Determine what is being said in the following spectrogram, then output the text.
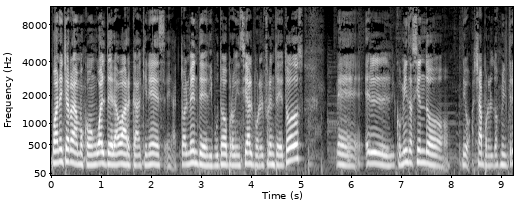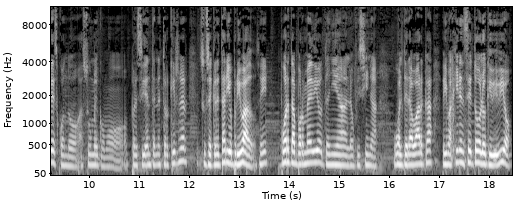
Bueno, charlamos con Walter Abarca, quien es eh, actualmente diputado provincial por el Frente de Todos. Eh, él comienza siendo, digo, allá por el 2003, cuando asume como presidente Néstor Kirchner, su secretario privado, ¿sí? Puerta por medio tenía la oficina Walter Abarca. E imagínense todo lo que vivió,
